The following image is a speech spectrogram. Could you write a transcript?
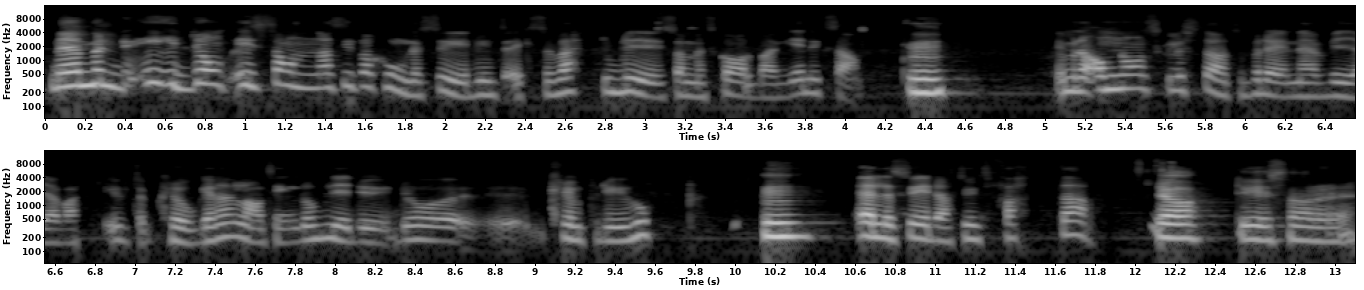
Nej men i, de, i sådana situationer så är du inte extrovert. Du blir ju som en skalbagge liksom. Mm. Jag menar, om någon skulle stöta på dig när vi har varit ute på krogen eller någonting, då blir du, då eh, krymper du ihop. Mm. Eller så är det att du inte fattar. Ja, det är snarare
